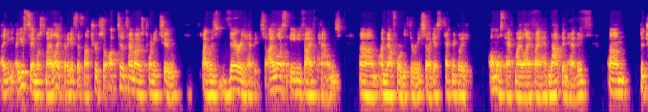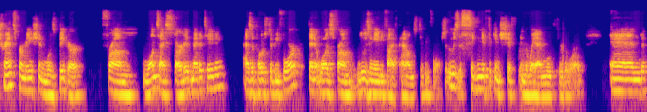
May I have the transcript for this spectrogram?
I, I used to say most of my life, but I guess that's not true. So up to the time I was 22, I was very heavy. So I lost 85 pounds. Um, I'm now 43. So I guess technically almost half my life I have not been heavy. Um, the transformation was bigger from once I started meditating as opposed to before than it was from losing 85 pounds to before. So it was a significant shift in the way I moved through the world. And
